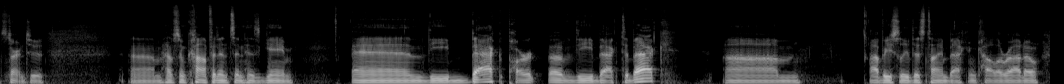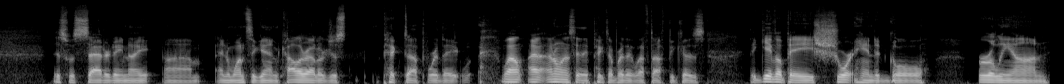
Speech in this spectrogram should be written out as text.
starting to um, have some confidence in his game. And the back part of the back to back, obviously this time back in Colorado. This was Saturday night, um, and once again, Colorado just picked up where they. Well, I, I don't want to say they picked up where they left off because they gave up a shorthanded goal early on.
